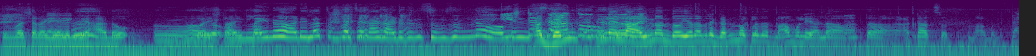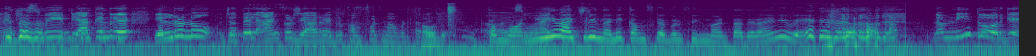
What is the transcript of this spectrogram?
ತುಂಬಾ ಚೆನ್ನಾಗಿ ಹೇಳಿದ್ರಿ ಹಾಡು. ತುಂಬಾ ಇಷ್ಟ ಒಂದ್ ಆಯ್ತು ಲೈನು ಹಾಡಿಲ್ಲ ತುಂಬಾ ಚೆನ್ನಾಗಿ ಹಾಡಿದ್ರು ಸುಮ್ ಸುಮ್ನೆ ಗಂಡ್ ಇಲ್ಲ ಇಲ್ಲ ಇನ್ನೊಂದು ಏನಂದ್ರೆ ಗಂಡ್ ಮಕ್ಳದ ಮಾಮೂಲಿ ಅಲ್ಲ ಅತ್ತ ಹಠ ಹತ್ಸೋದು ಮಾಮೂಲಿ ಸ್ವೀಟ್ ಯಾಕಂದ್ರೆ ಎಲ್ಲರೂ ಜೊತೆಲಿ ಆಂಕರ್ಸ್ ಯಾರೇ ಇದ್ರು ಕಂಫರ್ಟ್ ಮಾಡ್ಬಿಡ್ತಾರೆ. ಹೌದು. ಕಮ್ ಆನ್ ನೀವ್ ಆಕ್ಚುಲಿ ನನಗೆ ಕಂಫರ್ಟೇಬಲ್ ಫೀಲ್ ಮಾಡ್ತಾ ಇದ್ದೀರಾ? ಎನಿವೇ ನಮ್ ನೀತು ಅವ್ರಿಗೆ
